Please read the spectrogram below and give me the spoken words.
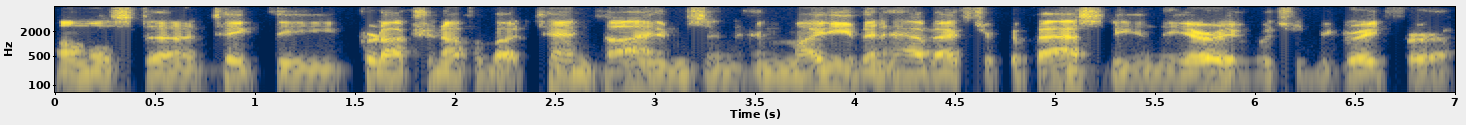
almost uh, take the production up about 10 times and, and might even have extra capacity in the area, which would be great for a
